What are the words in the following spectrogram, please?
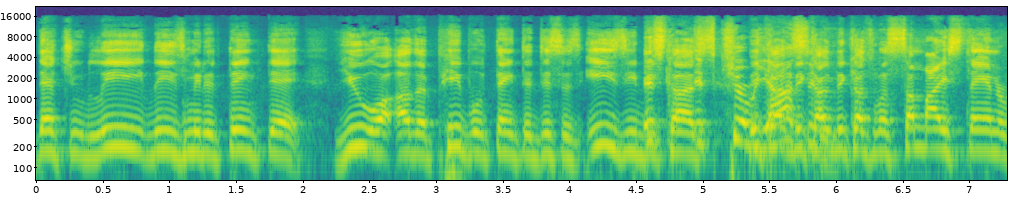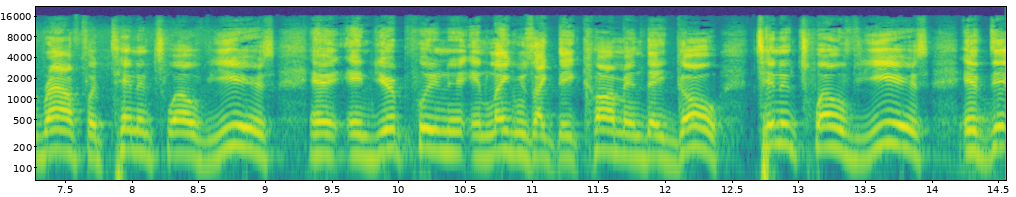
that you lead leads me to think that you or other people think that this is easy It's- because it's curiosity. because because, because when somebody's staying around for 10 and 12 years and, and you're putting it in language like they come and they go 10 and 12 years if there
